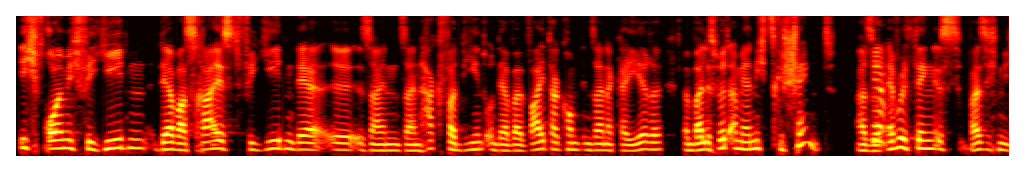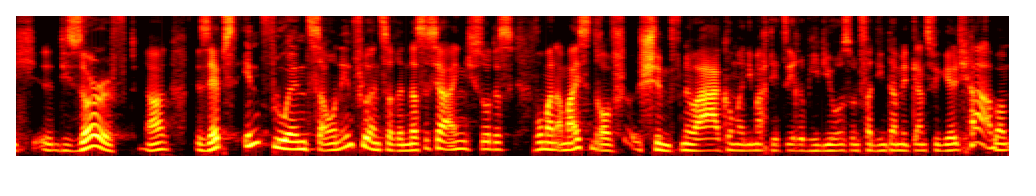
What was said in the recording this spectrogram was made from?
ich freue mich für jeden, der was reißt, für jeden, der äh, seinen sein Hack verdient und der weiterkommt in seiner Karriere, weil es wird einem ja nichts geschenkt. Also ja. everything ist, weiß ich nicht, äh, deserved. Ja? Selbst Influencer und Influencerinnen, das ist ja eigentlich so das, wo man am meisten drauf schimpft. Ne? Ah, guck mal, die macht jetzt ihre Videos und verdient damit ganz viel Geld. Ja, aber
